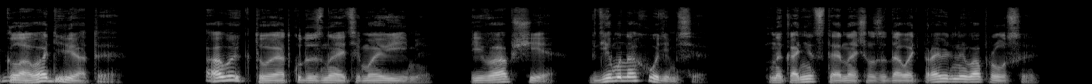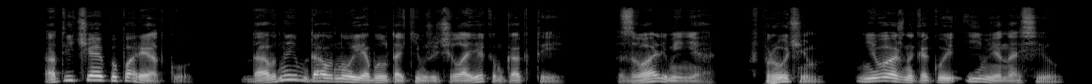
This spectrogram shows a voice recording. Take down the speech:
Глава девятая. А вы кто и откуда знаете мое имя? И вообще, где мы находимся? Наконец-то я начал задавать правильные вопросы. Отвечаю по порядку. Давным-давно я был таким же человеком, как ты. Звали меня. Впрочем, неважно, какое имя я носил,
